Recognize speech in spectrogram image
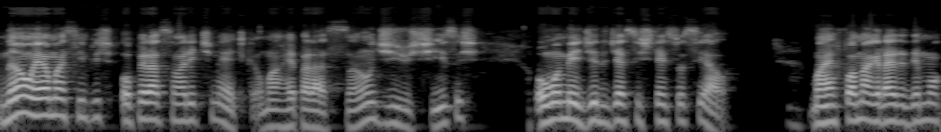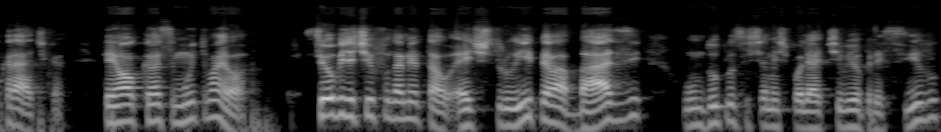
não é uma simples operação aritmética, uma reparação de injustiças ou uma medida de assistência social. Uma reforma agrária democrática tem um alcance muito maior. Seu objetivo fundamental é destruir pela base um duplo sistema expoliativo e opressivo,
